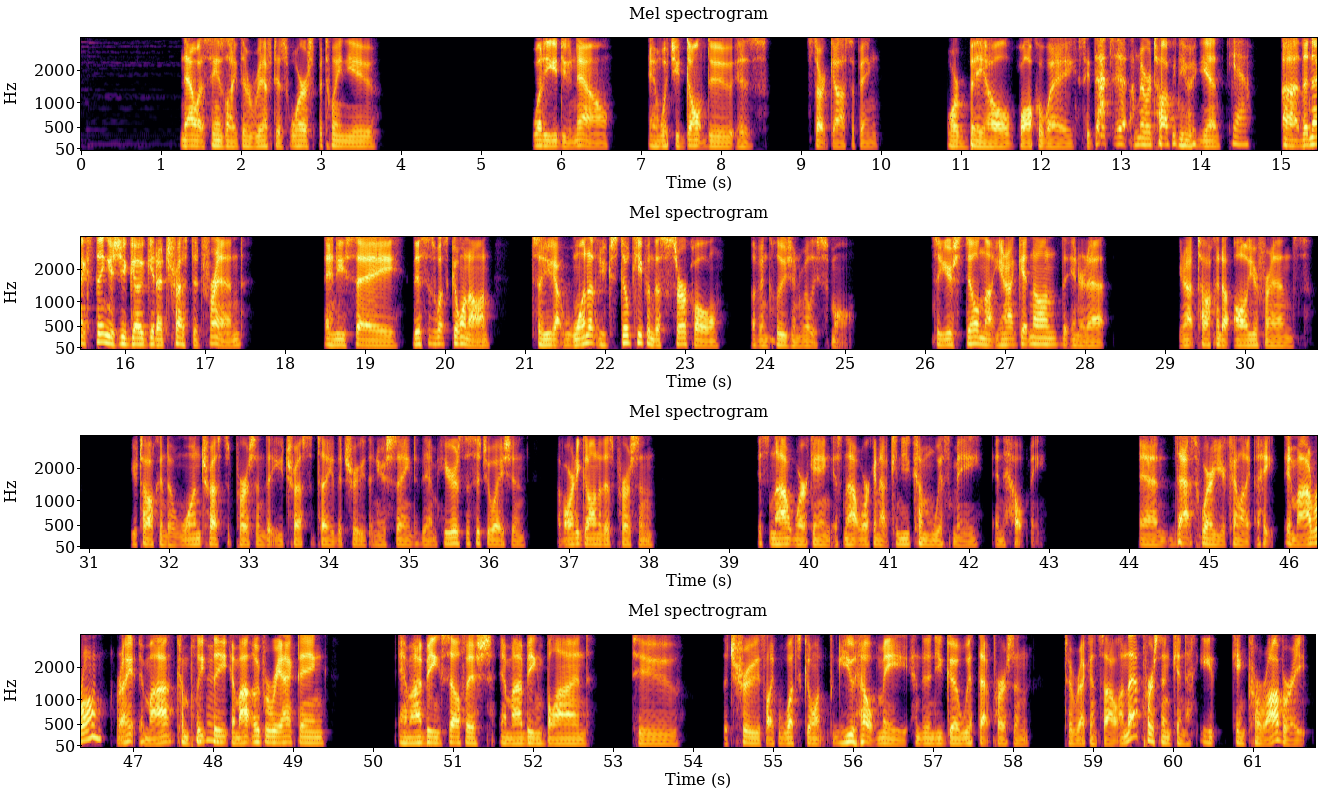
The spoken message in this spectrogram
Now it seems like the rift is worse between you. What do you do now? And what you don't do is start gossiping or bail, walk away, say, That's it. I'm never talking to you again. yeah Uh, the next thing is you go get a trusted friend and you say, This is what's going on. So you got one of you're still keeping the circle of inclusion really small. So you're still not you're not getting on the internet. You're not talking to all your friends. You're talking to one trusted person that you trust to tell you the truth. And you're saying to them, here's the situation. I've already gone to this person. It's not working. It's not working out. Can you come with me and help me? And that's where you're kind of like, hey, am I wrong? Right? Am I mm-hmm. completely, am I overreacting? Am I being selfish? Am I being blind to the truth? Like, what's going You help me. And then you go with that person to reconcile. And that person can can corroborate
